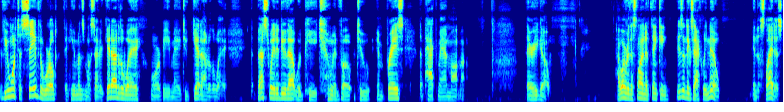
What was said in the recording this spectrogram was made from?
If you want to save the world, then humans must either get out of the way or be made to get out of the way. The best way to do that would be to invoke to embrace the Pac-Man Mama. There you go. However, this line of thinking isn't exactly new. in the slightest.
